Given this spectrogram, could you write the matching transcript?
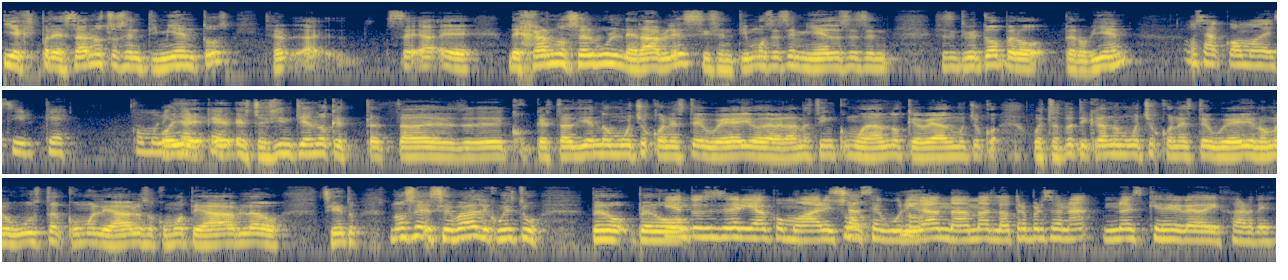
y, expresar nuestros sentimientos, eh, dejarnos ser vulnerables si sentimos ese miedo, ese, ese sentimiento, pero, pero bien. O sea, ¿cómo decir qué? Oye, eh, estoy sintiendo que, que estás yendo mucho con este güey, o de verdad me está incomodando que veas mucho, o estás platicando mucho con este güey, o no me gusta cómo le hablas, o cómo te habla, o siento, no sé, se vale con esto, pero, pero... Y entonces sería como dar esa seguridad, nada más la otra persona no es que debe dejar de,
